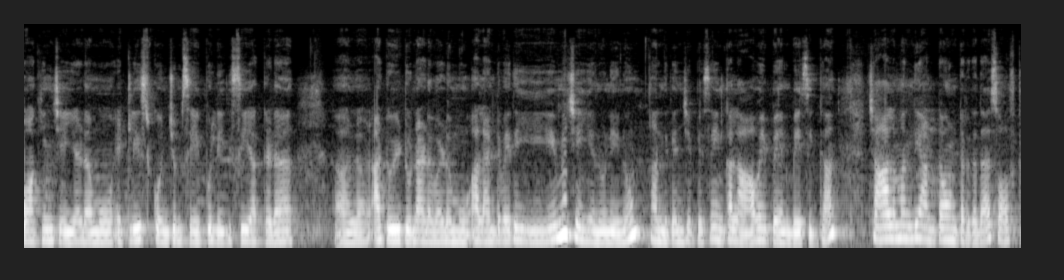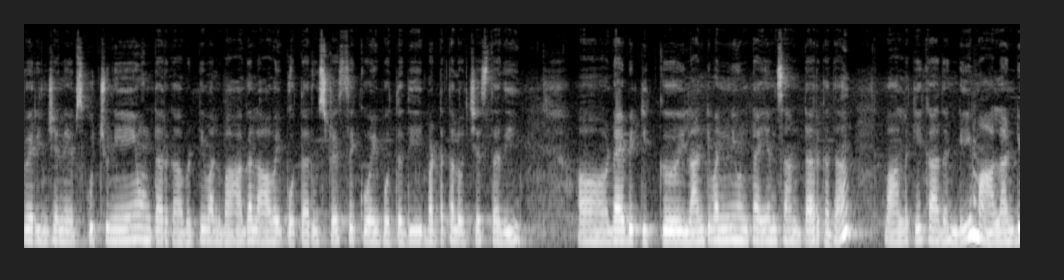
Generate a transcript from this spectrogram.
వాకింగ్ చేయడము అట్లీస్ట్ కొంచెం సేపు లెగిసి అక్కడ అటు ఇటు నడవడము అలాంటివి అయితే ఏమీ చెయ్యను నేను. అందుకని చెప్పేసి ఇంకా లావ్ అయిపోయాను బేసిక్గా. చాలామంది అంటూ ఉంటారు కదా సాఫ్ట్వేర్ ఇంజనీర్స్ కూర్చునే ఉంటారు కాబట్టి వాళ్ళు బాగా లావ్ అయిపోతారు స్ట్రెస్ ఎక్కువ అయిపోతుంది బట్టతలు వచ్చేస్తుంది డయాబెటిక్ ఇలాంటివన్నీ ఉంటాయని అంటారు కదా. వాళ్ళకే కాదండి మాలాంటి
